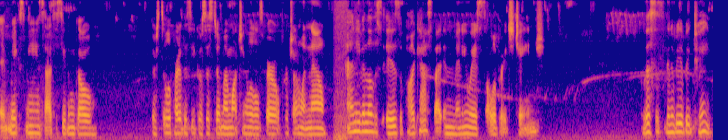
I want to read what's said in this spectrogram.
it makes me sad to see them go they're still a part of this ecosystem. I'm watching a little sparrow perch on one now. And even though this is a podcast that in many ways celebrates change, this is going to be a big change.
